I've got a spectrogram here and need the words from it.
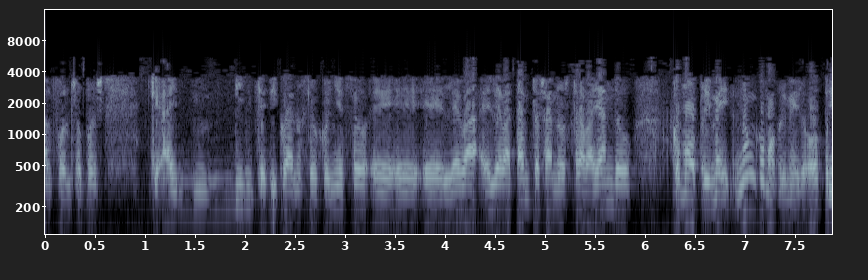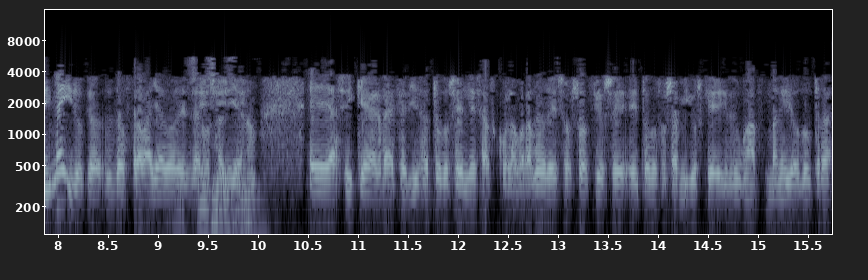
Alfonso, pois pues, que hai 20 pico anos que o coñezo, eh, eh, eleva, eleva tantos anos traballando como o primeiro, non como o primeiro, o primeiro que, dos traballadores sí, da Rosalía, sí, sí. non? eh, así que agradecerles a todos eles, aos colaboradores, aos socios e, e todos os amigos que de unha maneira ou de outra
